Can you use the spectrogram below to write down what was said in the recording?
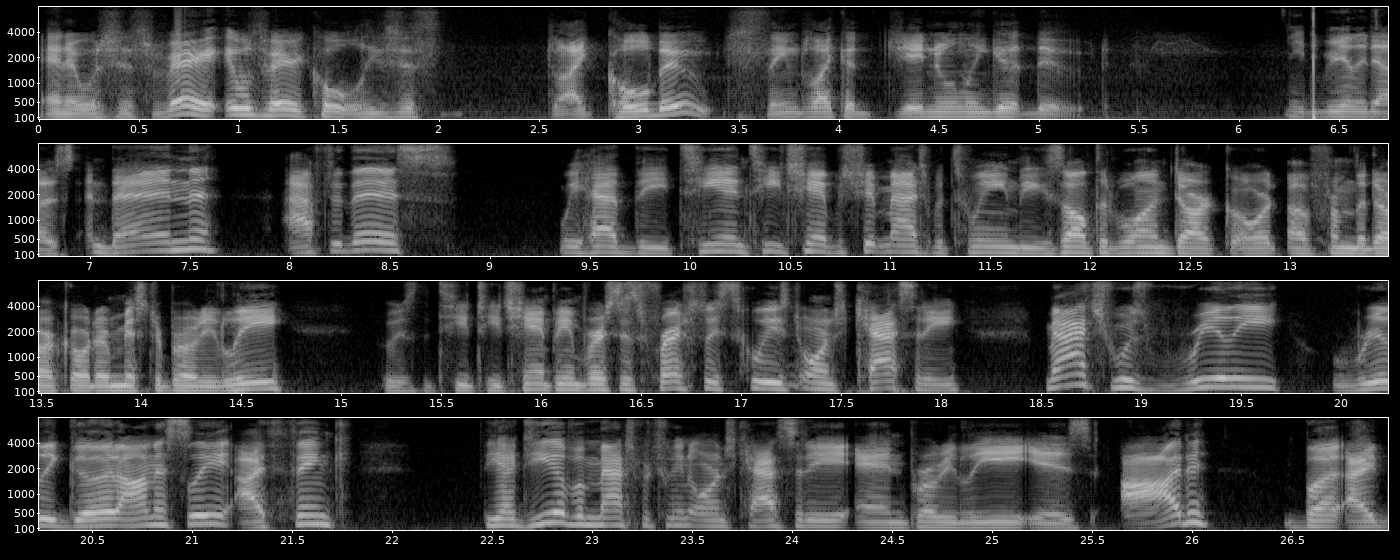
And it was just very, it was very cool. He's just like cool dude. Seems like a genuinely good dude. He really does. And then after this, we had the TNT Championship match between the Exalted One, Dark or- uh, from the Dark Order, Mr. Brodie Lee, who's the TNT champion, versus freshly squeezed Orange Cassidy. Match was really, really good. Honestly, I think the idea of a match between Orange Cassidy and Brodie Lee is odd, but I,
